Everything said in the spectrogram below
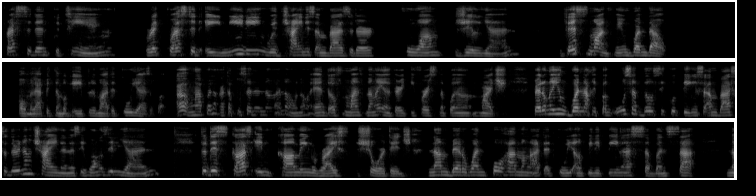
President Kuting requested a meeting with Chinese Ambassador Huang Zhilian this month, ngayong buwan daw. O malapit na mag-April mga tat kuya. So, ah, nga pala, katapusan na ng ano, no? end of month na ngayon, 31st na po ng March. Pero ngayong buwan nakipag-usap daw si Kuting sa ambassador ng China na si Huang Zilian to discuss incoming rice shortage. Number one po ha mga ate at kuya ang Pilipinas sa bansa na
